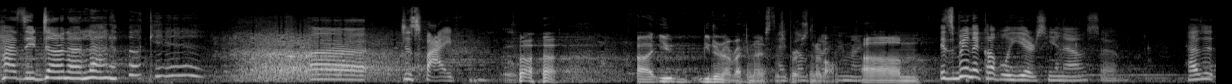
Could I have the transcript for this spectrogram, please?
Has he done a lot of fucking? Uh, just five. uh, you you do not recognize this I person at all. Um, It's been a couple of years, you know, so. Has it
